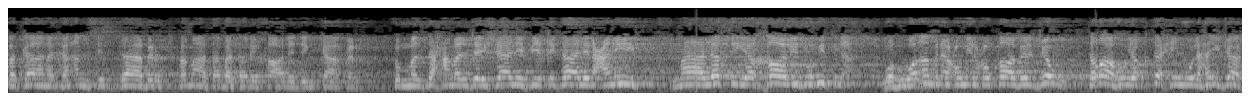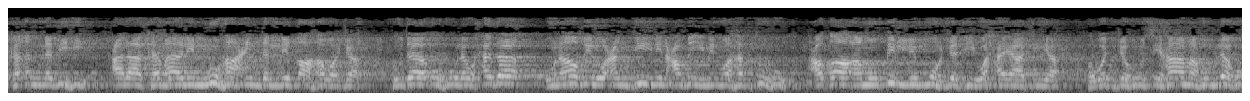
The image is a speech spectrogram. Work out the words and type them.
فكان كأمس الدابر فما ثبت لخالد كافر. ثم التحم الجيشان في قتال عنيف ما لقي خالد مثله وهو أمنع من عقاب الجو. تراه يقتحم الهيجا كأن به على كمال النهى عند اللقى هوجا. هداؤه لو حدا أناضل عن دين عظيم وهبته عطاء مقل مهجتي وحياتي فوجهوا سهامهم له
